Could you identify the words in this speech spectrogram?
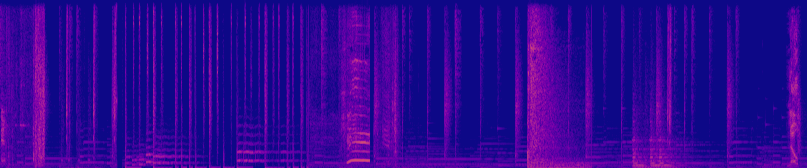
him. Nope.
